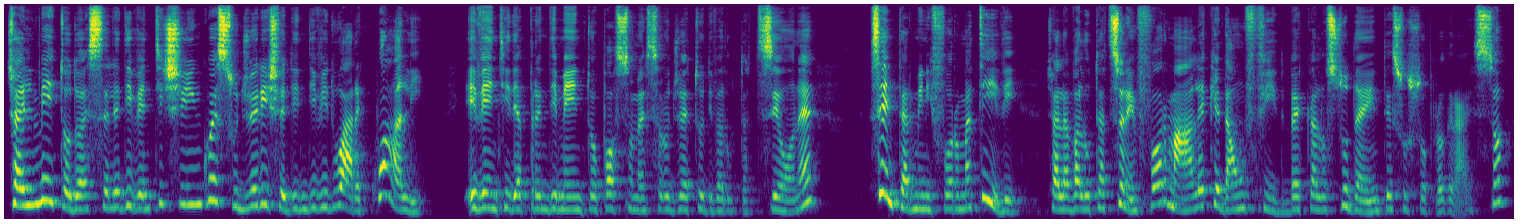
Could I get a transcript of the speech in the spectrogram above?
Cioè il metodo SLD25 suggerisce di individuare quali eventi di apprendimento possono essere oggetto di valutazione, sia in termini formativi, cioè la valutazione informale che dà un feedback allo studente sul suo progresso,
